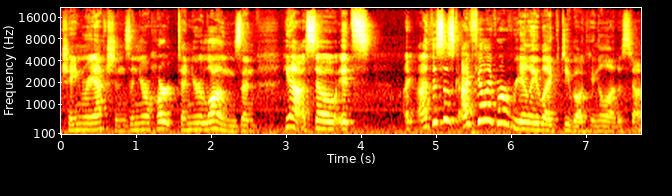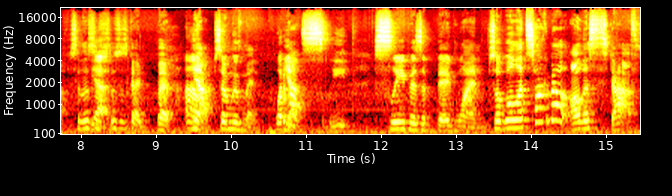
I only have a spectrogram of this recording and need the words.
chain reactions in your heart and your lungs. And yeah, so it's. I, I, this is. I feel like we're really like debunking a lot of stuff. So this Yeah. is this is good. But Um, yeah, so movement. What Yeah. about sleep? sleep is a big one so well let's talk about all the stuff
